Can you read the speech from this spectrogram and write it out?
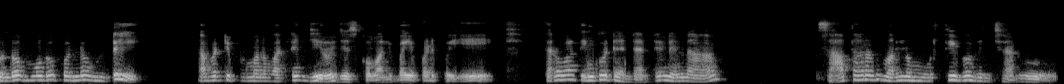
రెండో మూడో కొన్నో ఉంటాయి. కాబట్టి ఇప్పుడు మనం వాటిని జీరో చేసుకోవాలి భయపడిపోయి. తర్వాత ఇంకోటి ఏంటంటే నిన్న సాతారుడు మనలో మూర్తిభవించాడు.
